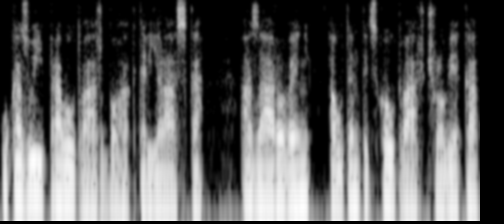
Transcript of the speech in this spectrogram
ukazují pravou tvář Boha, který je láska, a zároveň autentickou tvář člověka,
